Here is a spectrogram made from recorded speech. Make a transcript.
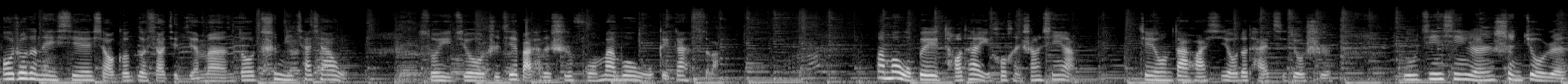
欧洲的那些小哥哥小姐姐们都痴迷恰恰舞。所以就直接把他的师傅曼波舞给干死了。曼波舞被淘汰以后很伤心啊，借用《大话西游》的台词就是：“如今新人胜旧人，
